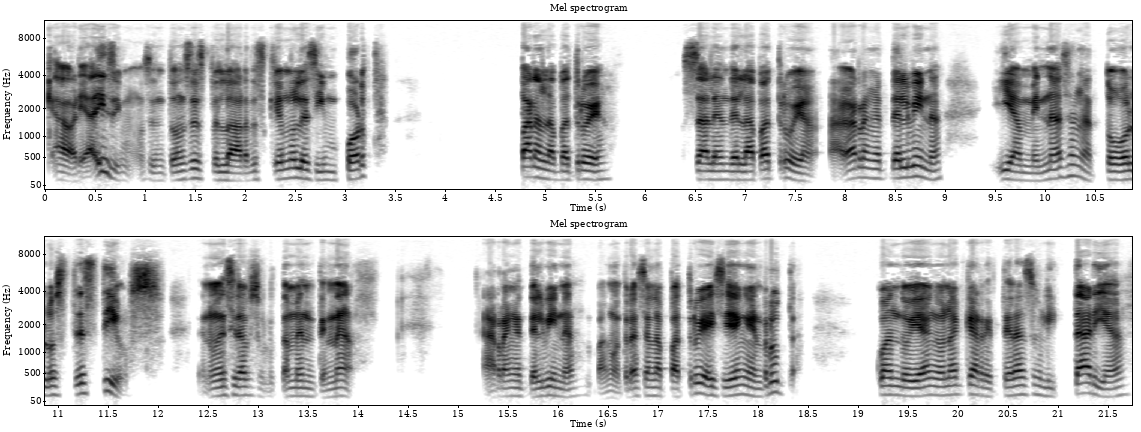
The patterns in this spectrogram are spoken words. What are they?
cabreadísimos. Entonces, pues la verdad es que no les importa. Paran la patrulla, salen de la patrulla, agarran a Telvina y amenazan a todos los testigos de no decir absolutamente nada. Agarran a Telvina, van otra vez en la patrulla y siguen en ruta cuando llegan a una carretera solitaria,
